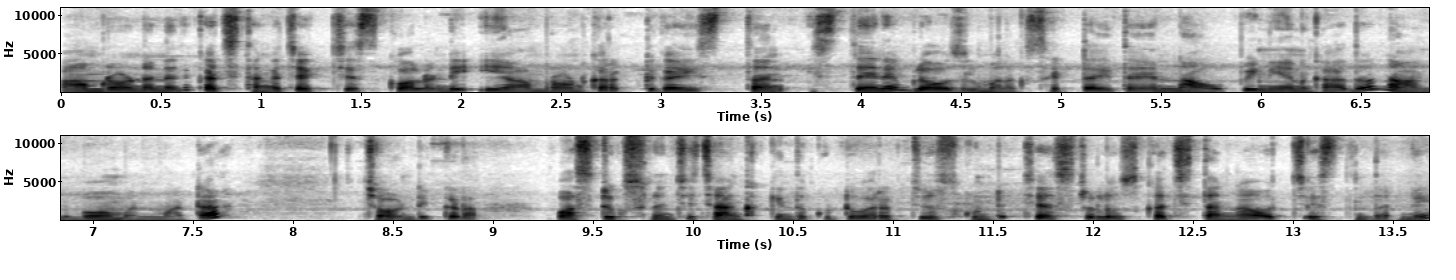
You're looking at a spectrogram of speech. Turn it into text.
ఆమ్రౌండ్ అనేది ఖచ్చితంగా చెక్ చేసుకోవాలండి. ఈ ఆమ్రౌండ్ కరెక్ట్గా ఇస్తా ఇస్తేనే బ్లౌజులు మనకు సెట్ అవుతాయని నా ఒపీనియన్ కాదు నా అనుభవం అనమాట చూడండి ఇక్కడ ఫస్ట్ హుక్స్ నుంచి చంక కింద కుట్టు వరకు చూసుకుంటే చెస్ట్ లూస్ ఖచ్చితంగా వచ్చేస్తుందండి.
